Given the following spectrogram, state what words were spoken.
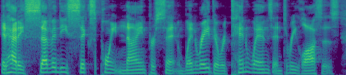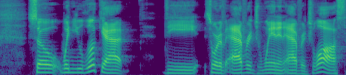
It had a 76.9% win rate. There were 10 wins and three losses. So when you look at the sort of average win and average loss,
